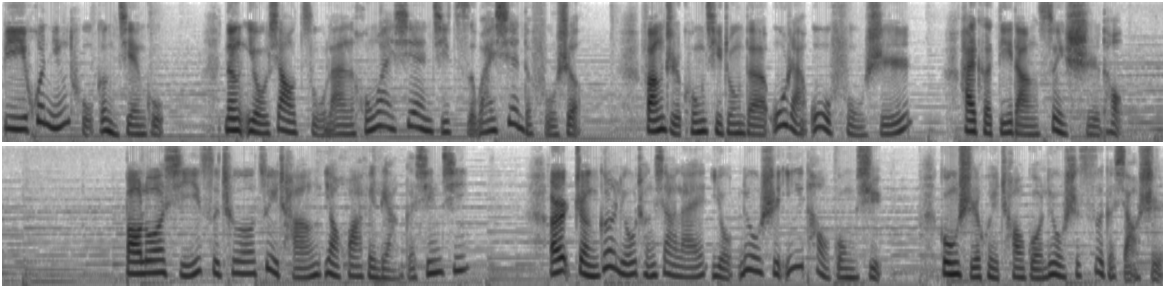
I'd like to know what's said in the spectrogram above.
比混凝土更坚固，能有效阻拦红外线及紫外线的辐射，防止空气中的污染物腐蚀，还可抵挡碎石头。”保罗洗一次车最长要花费两个星期，而整个流程下来有六十一套工序，工时会超过六十四个小时。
